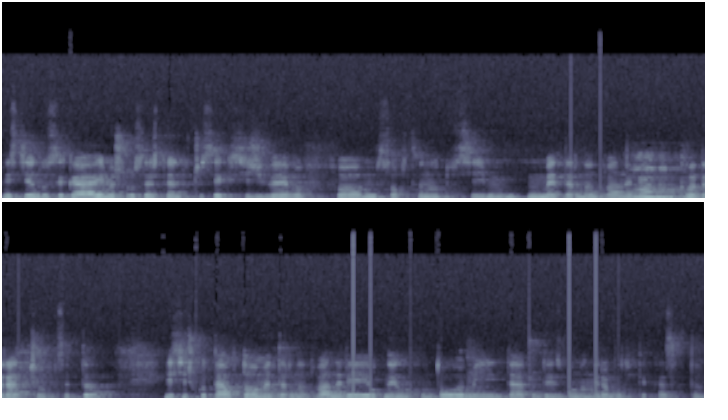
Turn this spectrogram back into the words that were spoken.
наистина до сега имаш усещането, че всеки си живее в собственото си метър на два нали, mm-hmm. квадратче от света. И всичко там в този метър на два, нали, от него контрол, ами да, чудесно, ама не работите казата.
